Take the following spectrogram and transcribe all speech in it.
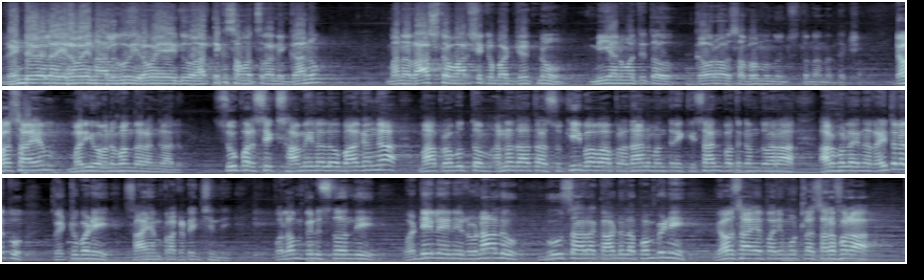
రెండు వేల ఇరవై నాలుగు ఇరవై ఐదు ఆర్థిక సంవత్సరానికి గాను మన రాష్ట్ర వార్షిక బడ్జెట్ను మీ అనుమతితో గౌరవ సభ ముందు ఉంచుతున్నాను అధ్యక్ష. వ్యవసాయం మరియు అనుబంధ రంగాలు. సూపర్ సిక్స్ హామీలలో భాగంగా మా ప్రభుత్వం అన్నదాత సుఖీభవ ప్రధానమంత్రి కిసాన్ పథకం ద్వారా అర్హులైన రైతులకు పెట్టుబడి సాయం ప్రకటించింది. పొలం పిలుస్తోంది. వడ్డీ లేని రుణాలు భూసార కార్డుల పంపిణీ వ్యవసాయ పనిముట్ల సరఫరా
